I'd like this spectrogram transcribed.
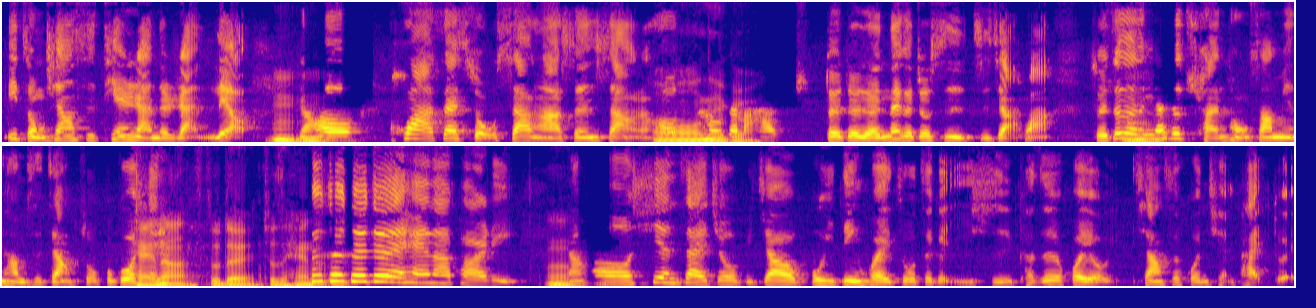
一种像是天然的染料，嗯，然后画在手上啊、身上，然后之后再把它，哦那个、对对对，那个就是指甲花。所以这个应该是传统上面他们是这样做。不过，Hanna 对不对？就是 Hanna，对对对对，Hanna Party。嗯。然后现在就比较不一定会做这个仪式，可是会有像是婚前派对。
